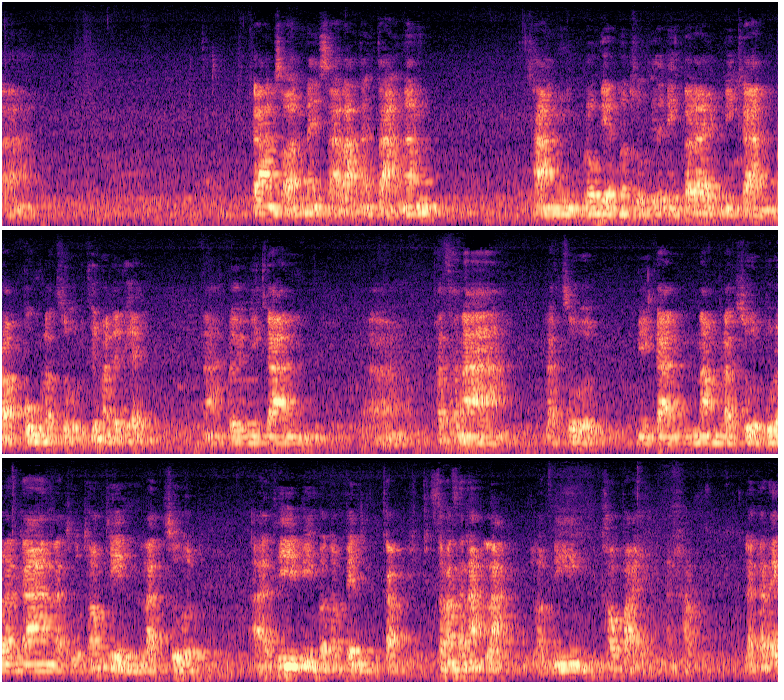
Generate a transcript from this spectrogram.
อการสอนในสาระต่าง ๆ นั้น ทางโรงเรียนบนสุขเทคนิคก็ได้มีการปรับปรุงหลักสูตรขึ้นมาเรื่อยๆนะโดยมีการพัฒนาหลักสูตร มีการนำหลักสูตรบูรณาการหลักสูตรท้องถิ่น หลักสูตรที่มีความจำเป็นกับสมรรถนะหลักเหล่านี้เข้าไปนะครับ แล้วก็ได้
